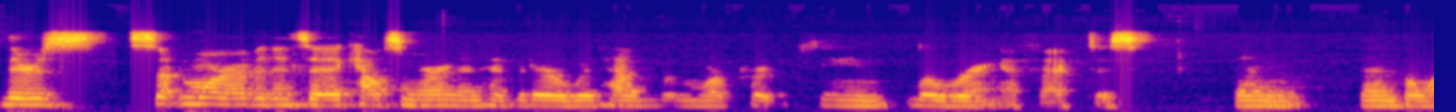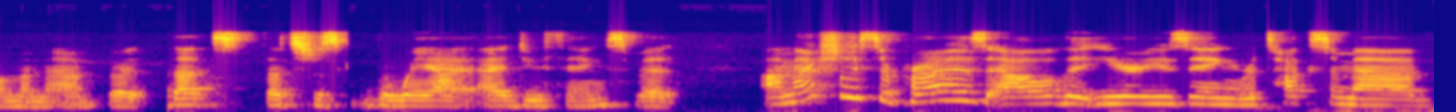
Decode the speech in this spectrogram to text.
there's some more evidence that a calcineurin inhibitor would have a more protein lowering effect as, than than belimumab. But that's that's just the way I, I do things. But I'm actually surprised, Al, that you're using rituximab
